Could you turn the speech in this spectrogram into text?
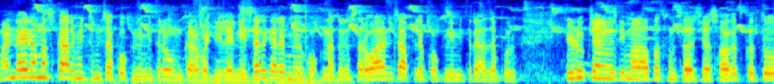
मंडळी नमस्कार. मी तुमचा कोकणी मित्र ओंकार पाटील आहे निसर्गरम्य कोकणातून सर्वांचं आपले कोकणी मित्र राजापूर यूट्यूब चॅनलवरती मनापासून सहर्ष स्वागत करतो.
